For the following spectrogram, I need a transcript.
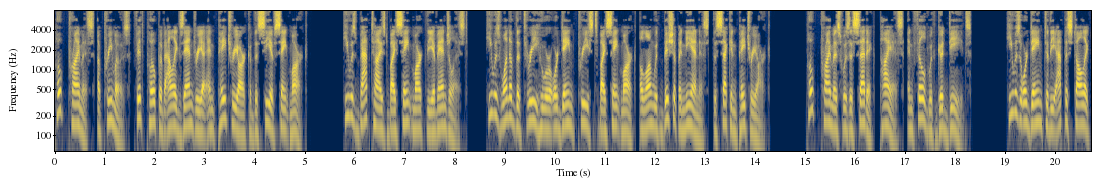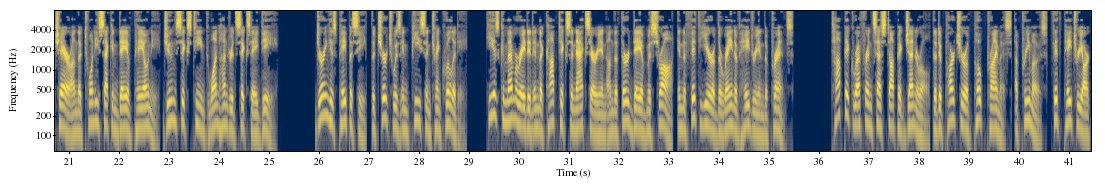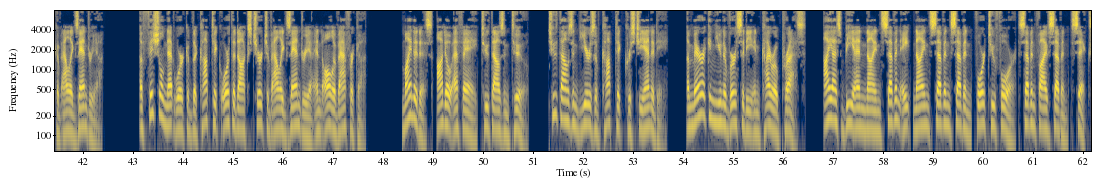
Pope Primus a Aprimos, fifth Pope of Alexandria and Patriarch of the See of St. Mark. He was baptized by St. Mark the Evangelist. He was one of the three who were ordained priests by St. Mark, along with Bishop Anianus, the second Patriarch. Pope Primus was ascetic, pious, and filled with good deeds. He was ordained to the apostolic chair on the 22nd day of Paoni June 16, 106 AD. During his papacy, the Church was in peace and tranquility. He is commemorated in the Coptic Synaxarion on the third day of Misra, in the fifth year of the reign of Hadrian the Prince. Topic references topic General The departure of Pope Primus Aprimos, fifth Patriarch of Alexandria. Official network of the Coptic Orthodox Church of Alexandria and all of Africa. Meinardus, Otto F. A. 2002. 2000 Years of Coptic Christianity. American University in Cairo Press. ISBN 978-977-424-757-6.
